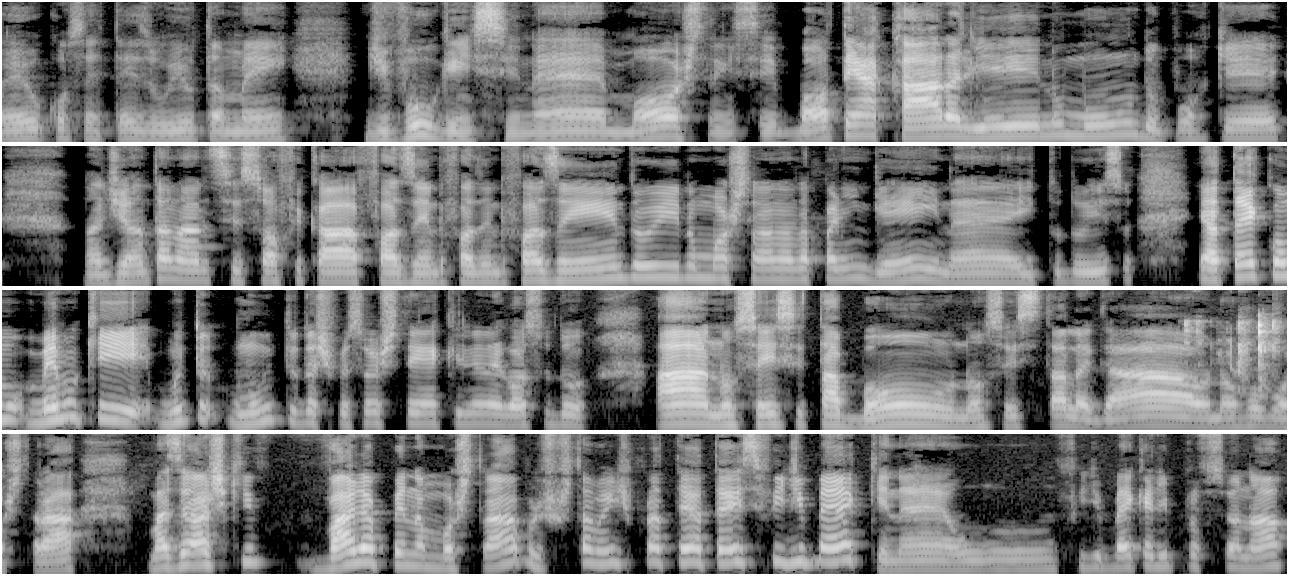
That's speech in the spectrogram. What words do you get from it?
Eu, com certeza, o Will também, divulguem-se, né? Mostrem-se, botem a cara ali no mundo, porque não adianta nada se só ficar fazendo, fazendo, fazendo e não mostrar nada para ninguém, né? E tudo isso. E até como, mesmo que muito, muito das pessoas têm aquele negócio do, ah, não sei se tá bom, não sei se tá legal, não vou mostrar, mas eu acho que vale a pena mostrar justamente para ter até esse feedback, né? Um feedback ali profissional.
